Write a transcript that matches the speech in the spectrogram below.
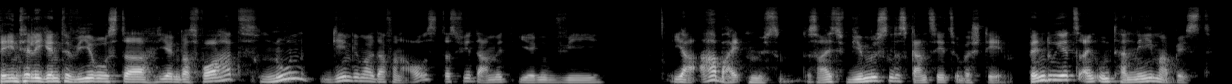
der intelligente Virus da irgendwas vorhat. Nun gehen wir mal davon aus, dass wir damit irgendwie ja arbeiten müssen. Das heißt, wir müssen das Ganze jetzt überstehen. Wenn du jetzt ein Unternehmer bist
